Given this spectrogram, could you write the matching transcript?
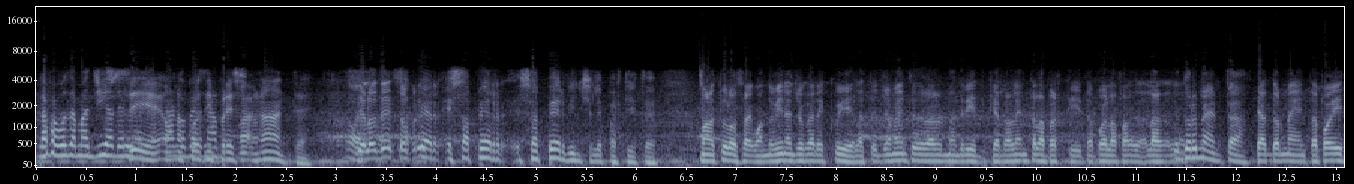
La famosa magia del Sì, è una cosa impressionante. No, Te l'ho detto saper, e saper, saper vincere le partite. Ma tu lo sai, quando vieni a giocare qui, l'atteggiamento del Real Madrid che rallenta la partita, poi la fa. La, ti addormenta. Ti addormenta, poi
